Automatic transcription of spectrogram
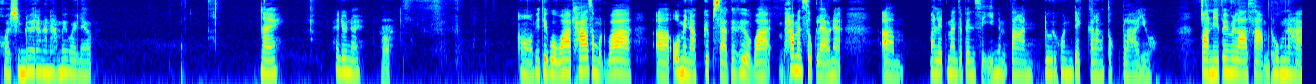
ขอชิมด้วยทั้งนั้นนะไม่ไหวแล้ว ไหน ให้ดูหน่อย Ja. อ๋อพี่ติ๊กบอกว่าถ้าสมมติว่าเอ่อโอเมนากึบซะก็คือแบบว่าถ้ามันสุกแล้วเนี่ยอ่า เมล็ดมันจะเป็นสีน้ำตาล ดูทุกคนเด็กกำลังตกปลาอยู่ ตอนนี้เป็นเวลาสามทุ่มนะคะ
